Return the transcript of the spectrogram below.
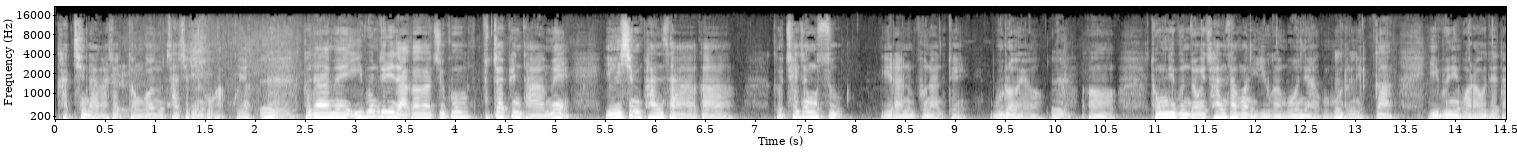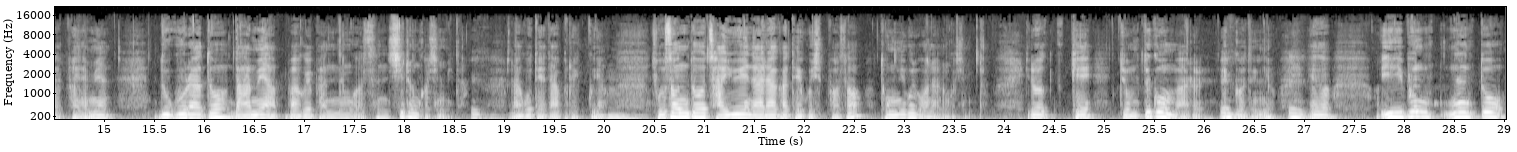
같이 나가셨던 건 사실인 것 같고요. 네. 그 다음에 이분들이 나가가지고 붙잡힌 다음에 예심 판사가 그 최정숙이라는 분한테 물어요. 네. 어, 독립운동에 찬성한 이유가 뭐냐고 물으니까 이분이 뭐라고 대답하냐면 누구라도 남의 압박을 받는 것은 싫은 것입니다. 음. 라고 대답을 했고요. 음. 조선도 자유의 나라가 되고 싶어서 독립을 원하는 것입니다. 이렇게 좀 뜨거운 말을 했거든요. 음. 그래서 이분은 또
